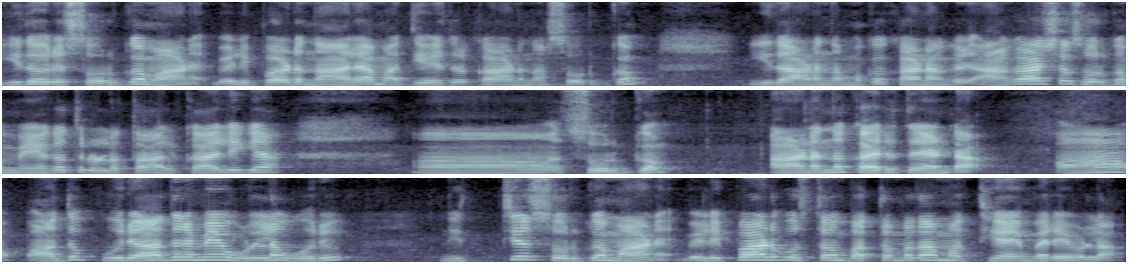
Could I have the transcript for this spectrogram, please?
ഇതൊരു സ്വർഗമാണ് വെളിപ്പാട് നാലാം അധ്യായത്തിൽ കാണുന്ന സ്വർഗം ഇതാണ് നമുക്ക് കാണാൻ കഴിയും. ആകാശ സ്വർഗം മേഘത്തിലുള്ള താൽക്കാലിക സ്വർഗം ആണെന്ന് കരുതേണ്ട. ആ അത് പുരാതനമേ ഉള്ള ഒരു നിത്യസ്വർഗമാണ് വെളിപ്പാട് പുസ്തകം പത്തൊമ്പതാം അധ്യായം വരെയുള്ള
